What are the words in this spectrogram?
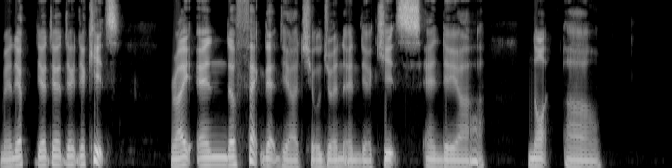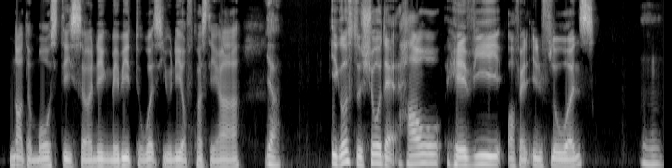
Man, they're they're, they're, they're kids, right? And the fact that they are children and they're kids and they are not uh not the most discerning, maybe towards uni, of course they are. Yeah. It goes to show that how heavy of an influence Mhm.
